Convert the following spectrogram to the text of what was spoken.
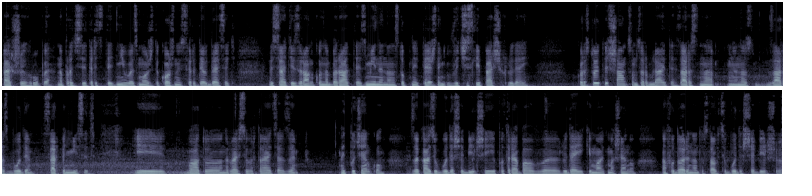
першої групи. На протязі 30 днів ви зможете кожної середи в 10, 10 зранку набирати зміни на наступний тиждень в числі перших людей. Користуйтесь шансом, заробляйте. Зараз на, на зараз буде серпень місяць, і багато норвежців вертається з відпочинку. Заказів буде ще більше, і потреба в людей, які мають машину на Фодорі на доставці буде ще більшою.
